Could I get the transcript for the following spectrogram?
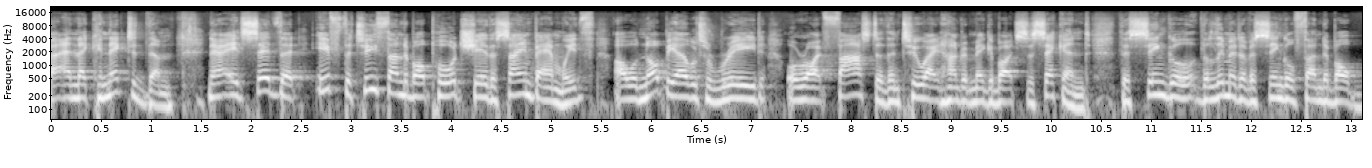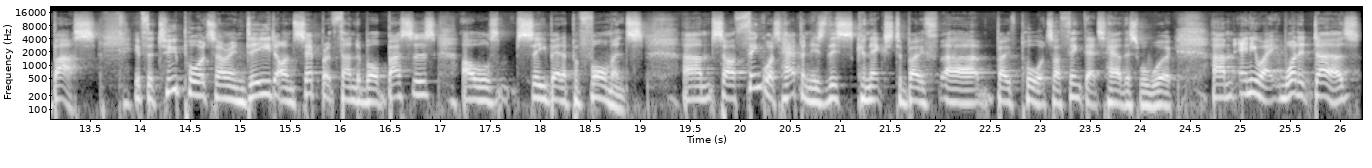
Uh, and they connected them. Now it said that if the two Thunderbolt ports share the same bandwidth, I will not be able to read or write faster than 2800 megabytes a second, the single, the limit of a single Thunderbolt bus. If the two ports are indeed on separate Thunderbolt buses, I will see better performance. Um, so I think what's happened is this connects to both uh, both ports. I think that's how this will work. Um, anyway, what it does,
